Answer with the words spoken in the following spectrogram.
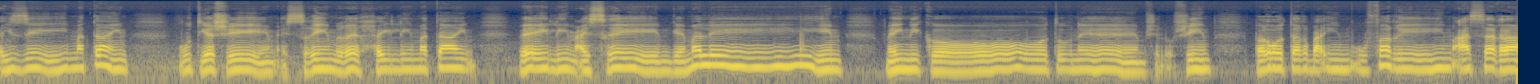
עזי מאתיים ותיישים עשרים רחלים מאתיים ואלים עשרים גמלים מיניקות ובניהם שלושים פרות ארבעים ופרים עשרה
